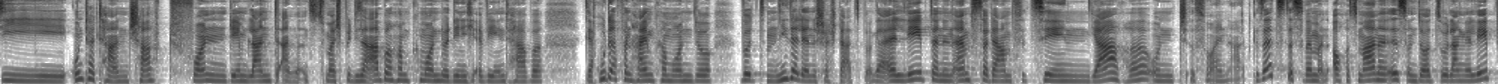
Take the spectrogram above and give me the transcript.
die Untertanenschaft von dem Land an. Also zum Beispiel dieser Abraham Kommando, den ich erwähnt habe, der Bruder von Heim Kommando, wird niederländischer Staatsbürger. Er lebt dann in Amsterdam für zehn Jahre und ist so eine Art Gesetz, dass wenn man auch Osmane ist und dort so lange lebt,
